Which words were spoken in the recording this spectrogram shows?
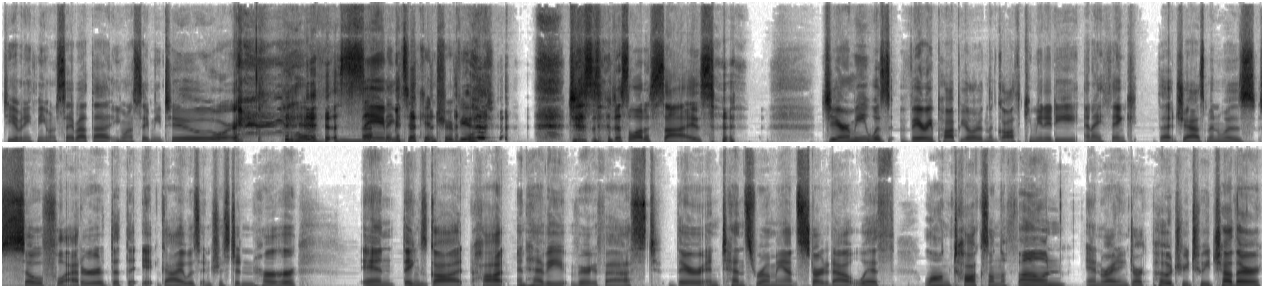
Do you have anything you want to say about that? You want to say me too, or I have nothing to contribute. just just a lot of sighs. Jeremy was very popular in the goth community, and I think that Jasmine was so flattered that the it guy was interested in her. And things got hot and heavy very fast. Their intense romance started out with long talks on the phone and writing dark poetry to each other.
